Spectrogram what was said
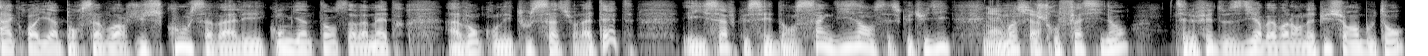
incroyables pour savoir jusqu'où ça va aller, combien de temps ça va mettre avant qu'on ait tout ça sur la tête, et ils savent que c'est dans 5-10 ans, c'est ce que tu dis. Ouais, et moi, ce que je trouve fascinant, c'est le fait de se dire, ben voilà, on appuie sur un bouton,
